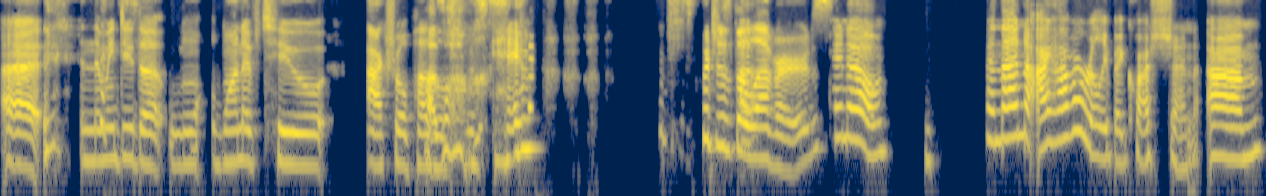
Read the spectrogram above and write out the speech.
Uh And then we do the w- one of two actual puzzles, in this game, which is the Uh, levers. I know. And then I have a really big question. Um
